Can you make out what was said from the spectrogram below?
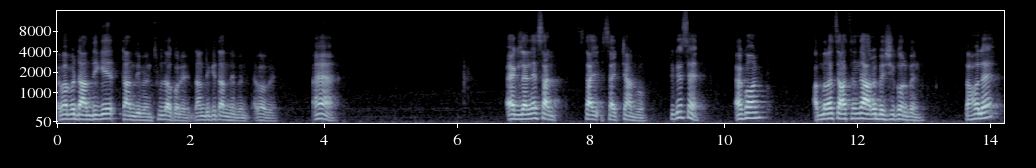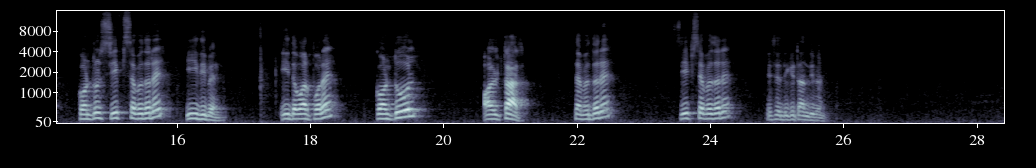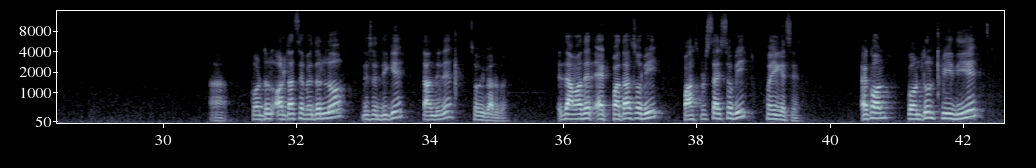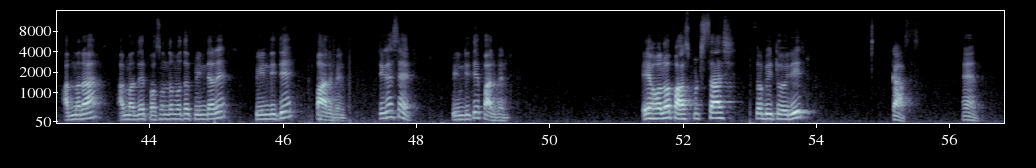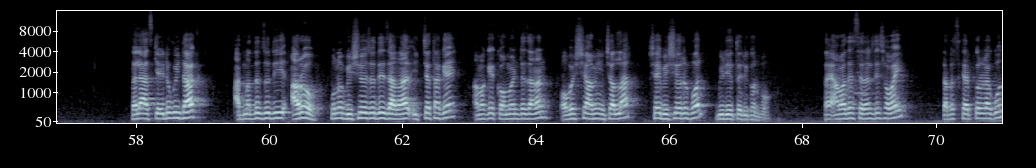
এভাবে ডান দিকে টান দিবেন, সোজা করে ডান দিকে টান দিবেন এভাবে। হ্যাঁ এক লাইনে সাইডটা আনব, ঠিক আছে? এখন আপনারা চাচ্ছেন যে আরও বেশি করবেন। তাহলে কন্ট্রোল শিফট চেপে ধরে ই দিবেন। ই দেওয়ার পরে কন্ট্রোল অল্টার চেপে ধরে শিফট চেপে ধরে নিচের দিকে টান দিবেন। কন্ট্রোল অল্টার চেপে ধরলেও নিচের দিকে টান দিলে ছবি পারবে এই যে আমাদের এক পাতা ছবি পাসপোর্ট সাইজ ছবি হয়ে গেছে। এখন কন্ট্রোল পি দিয়ে আপনারা আপনাদের পছন্দ মতো প্রিন্টারে প্রিন্ট দিতে পারবেন। ঠিক আছে? প্রিন্ট দিতে পারবেন। এ হলো পাসপোর্ট সাইজ ছবি তৈরির কাজ। হ্যাঁ। তাহলে আজকে এইটুকুই থাক। আপনাদের যদি আরও কোনো বিষয়ে যদি জানার ইচ্ছা থাকে, আমাকে কমেন্টে জানান। অবশ্যই আমি ইনশাল্লাহ সেই বিষয়ের উপর ভিডিও তৈরি করব। তাই আমাদের চ্যানেলটি সবাই সাবস্ক্রাইব করে রাখুন।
